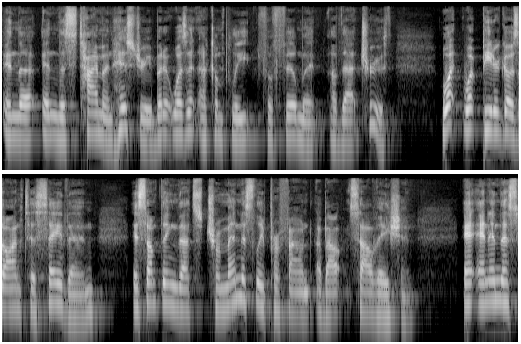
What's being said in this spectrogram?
in, the, in this time in history, but it wasn't a complete fulfillment of that truth. What, what Peter goes on to say then is something that's tremendously profound about salvation. And in this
